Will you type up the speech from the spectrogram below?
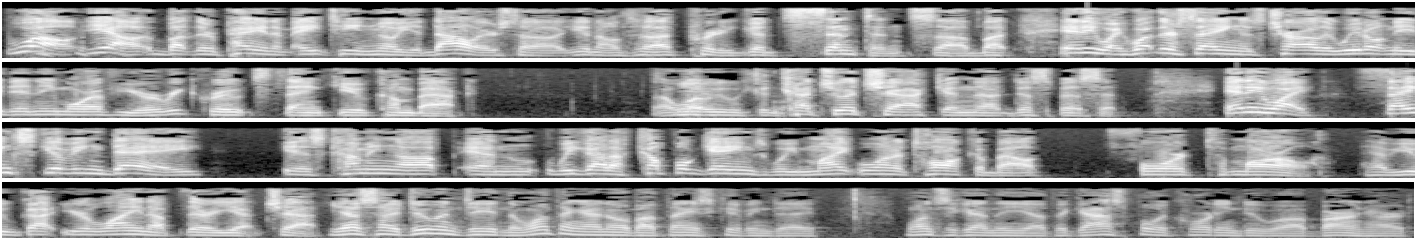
Well, yeah, but they're paying him eighteen million dollars. Uh, you know, so that's a pretty good sentence. Uh, but anyway, what they're saying is, Charlie, we don't need any more of your recruits. Thank you. Come back. Uh, well, Yeah. we can cut you a check and uh, dismiss it. Anyway, Thanksgiving Day is coming up, and we got a couple games we might want to talk about for tomorrow. Have you got your lineup there yet, Chet? Yes, I do indeed. And the one thing I know about Thanksgiving Day, once again, the uh, the gospel according to uh, Barnhart,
